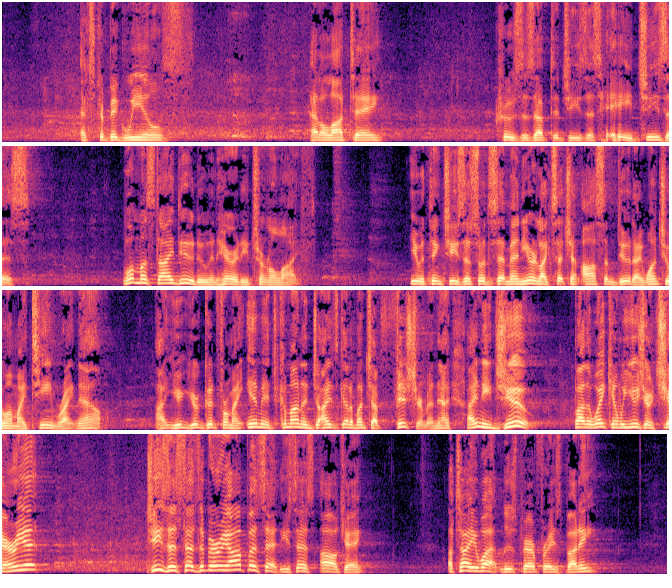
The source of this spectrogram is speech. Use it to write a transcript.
extra big wheels, had a latte, cruises up to Jesus. Hey, Jesus, what must I do to inherit eternal life? You would think Jesus would have said, Man, you're like such an awesome dude. I want you on my team right now. I, you, are good for my image. Come on, and John's got a bunch of fishermen. I, I need you. By the way, can we use your chariot? Jesus says the very opposite. He says, Oh, okay. I'll tell you what, loose paraphrase, buddy.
